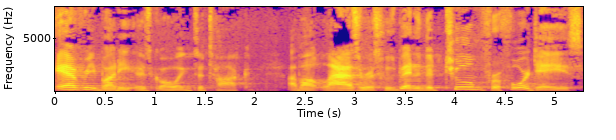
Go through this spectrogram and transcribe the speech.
everybody is going to talk about Lazarus, who's been in the tomb for four days,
